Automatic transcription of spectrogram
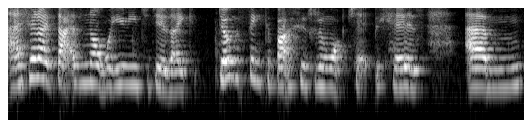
And I feel like that is not what you need to do. Like, don't think about who's going to watch it because, um,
